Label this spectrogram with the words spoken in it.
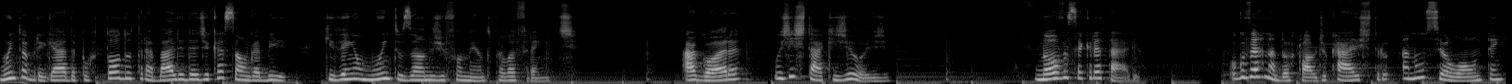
Muito obrigada por todo o trabalho e dedicação, Gabi, que venham muitos anos de fomento pela frente. Agora, os destaques de hoje. Novo secretário. O governador Cláudio Castro anunciou ontem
